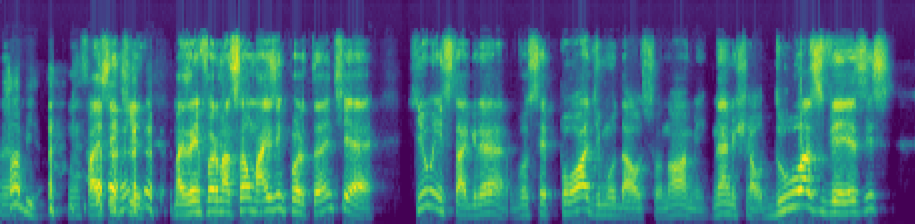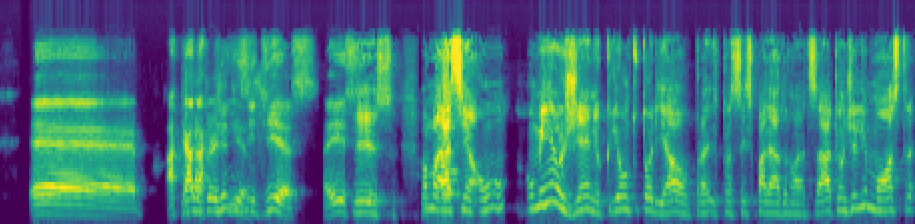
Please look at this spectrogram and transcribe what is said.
Não, sabe? Não faz sentido. Mas a informação mais importante é que o Instagram, você pode mudar o seu nome, né, Michel? Duas vezes é, a cada 15 dias. dias. é isso? Isso. Vamos então... lá, assim, ó, um, um menino gênio criou um tutorial para ser espalhado no WhatsApp, onde ele mostra,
